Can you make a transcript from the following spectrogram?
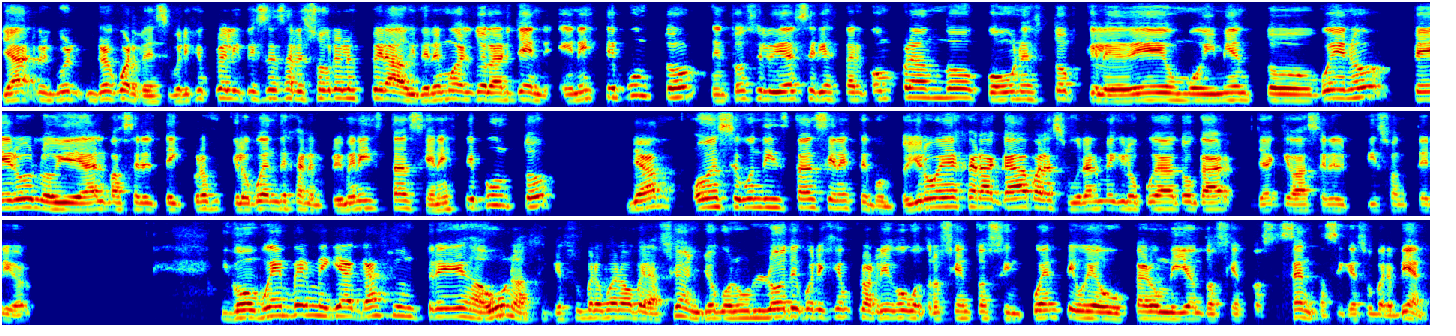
Ya recuerden, si por ejemplo el IPC sale sobre lo esperado y tenemos el dólar yen en este punto, entonces lo ideal sería estar comprando con un stop que le dé un movimiento bueno, pero lo ideal va a ser el take profit que lo pueden dejar en primera instancia en este punto, ¿ya? O en segunda instancia en este punto. Yo lo voy a dejar acá para asegurarme que lo pueda tocar, ya que va a ser el piso anterior. Y como pueden ver, me queda casi un 3 a 1, así que súper buena operación. Yo con un lote, por ejemplo, arriesgo 450 y voy a buscar 1.260.000, así que súper bien.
